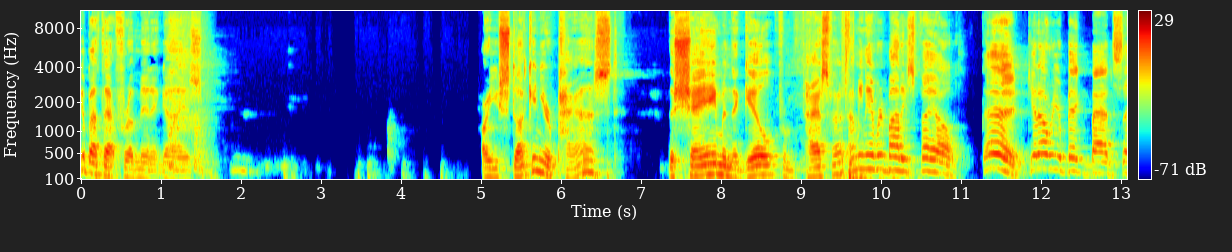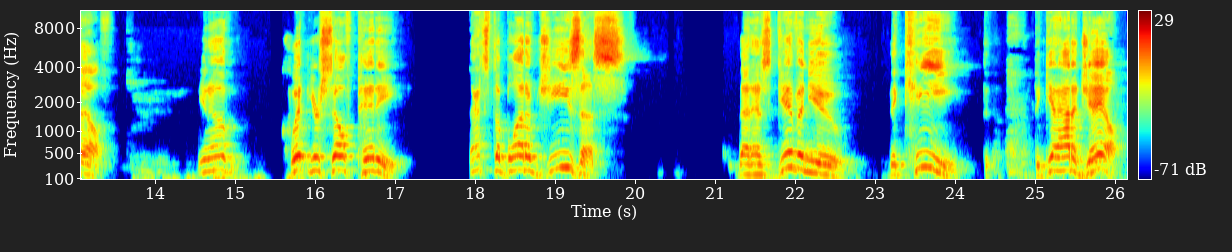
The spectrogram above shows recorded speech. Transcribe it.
about that for a minute, guys. Are you stuck in your past? The shame and the guilt from past? I mean, everybody's failed. Dude, get over your big bad self. You know, quit your self pity. That's the blood of Jesus that has given you the key to, to get out of jail.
